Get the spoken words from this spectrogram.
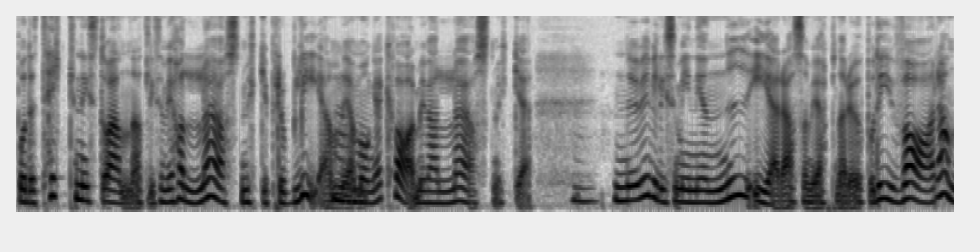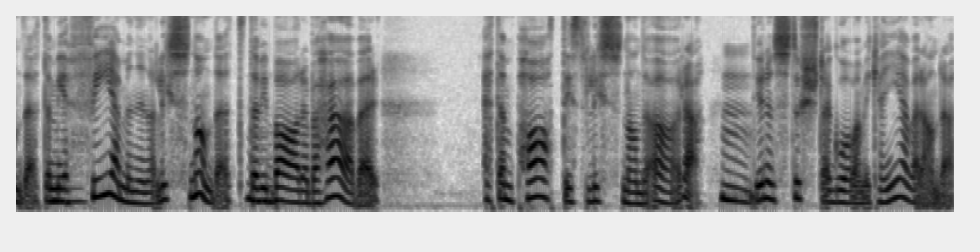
Både tekniskt och annat. Liksom, vi har löst mycket problem. Mm. Vi har mm. många kvar, men vi har löst mycket. Mm. Nu är vi liksom inne i en ny era som vi öppnar upp. Och det är ju varandet, det mer mm. feminina lyssnandet. Där vi bara behöver ett empatiskt lyssnande öra. Det är den största gåvan vi kan ge varandra.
